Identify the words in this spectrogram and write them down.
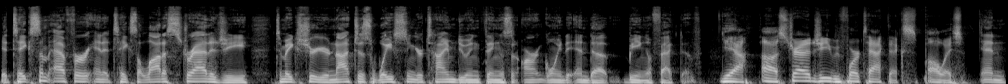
It takes some effort and it takes a lot of strategy to make sure you're not just wasting your time doing things that aren't going to end up being effective. Yeah, uh, strategy before tactics, always. And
